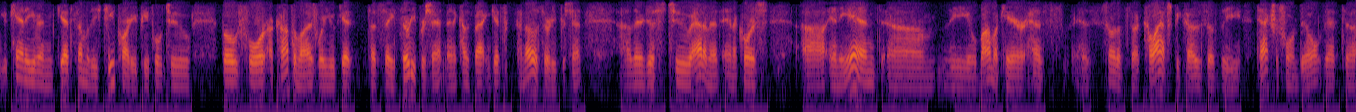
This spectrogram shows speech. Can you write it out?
you can't even get some of these Tea Party people to vote for a compromise where you get let's say 30%, and it comes back and gets another 30%. Uh, they're just too adamant, and of course, uh, in the end, um, the Obamacare has has sort of uh, collapsed because of the tax reform bill that uh,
